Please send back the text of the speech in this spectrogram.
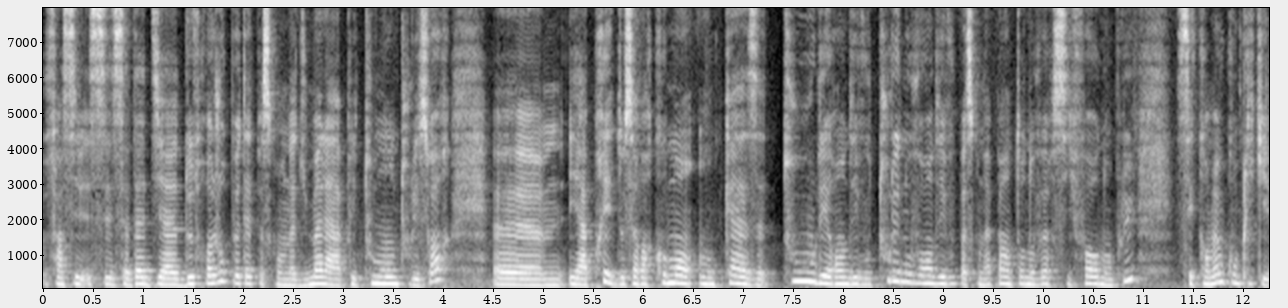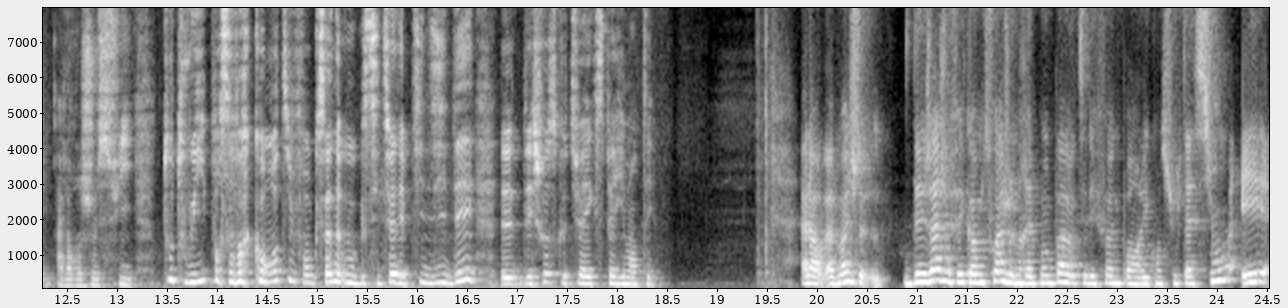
Enfin, ça date d'il y a 2-3 jours peut-être parce qu'on a du mal à appeler tout le monde tous les soirs. Euh, et après, de savoir comment on case tous les rendez-vous, tous les nouveaux rendez-vous, parce qu'on n'a pas un turnover si fort non plus, c'est quand même compliqué. Alors, je suis toute oui pour savoir comment tu fonctionnes ou si tu as des petites idées, euh, des choses que tu as expérimentées. Alors, bah, moi, déjà, je fais comme toi, je ne réponds pas au téléphone pendant les consultations et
